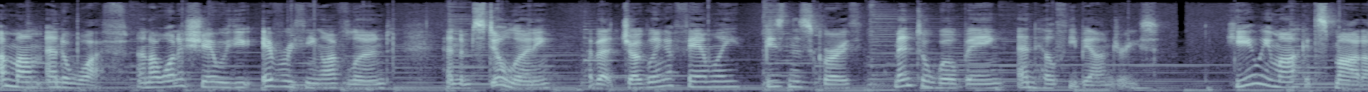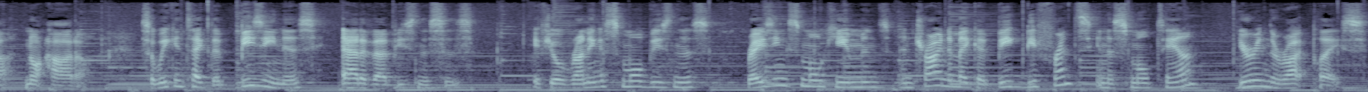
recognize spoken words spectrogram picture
a mum, and a wife, and I want to share with you everything I've learned and am still learning about juggling a family, business growth, mental well-being, and healthy boundaries. Here we market smarter, not harder, so we can take the busyness out of our businesses. If you're running a small business, raising small humans, and trying to make a big difference in a small town, you're in the right place.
